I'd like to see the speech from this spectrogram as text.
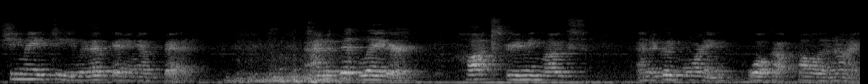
she made tea without getting out of bed. And a bit later, hot streaming mugs and a good morning woke up Paula and I.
